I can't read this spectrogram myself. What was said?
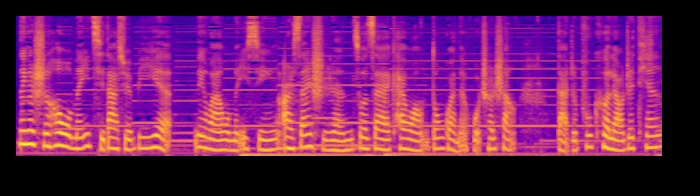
那个时候我们一起大学毕业，那晚我们一行二三十人坐在开往东莞的火车上，打着扑克聊着天。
